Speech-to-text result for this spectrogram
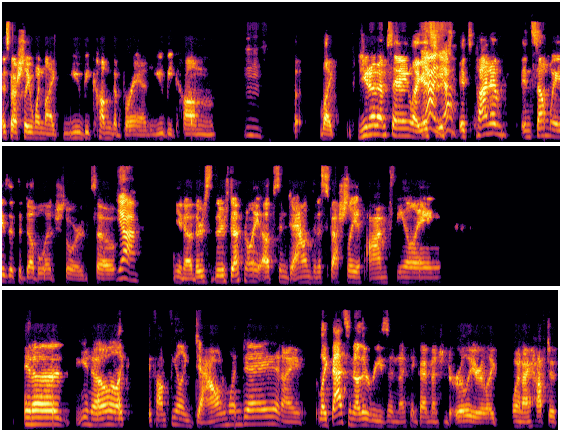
especially when like you become the brand, you become mm. like you know what I'm saying? Like yeah, it's, yeah. it's it's kind of in some ways it's a double edged sword. So yeah, you know, there's there's definitely ups and downs, and especially if I'm feeling in a you know like if I'm feeling down one day and I like that's another reason I think I mentioned earlier like when I have to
